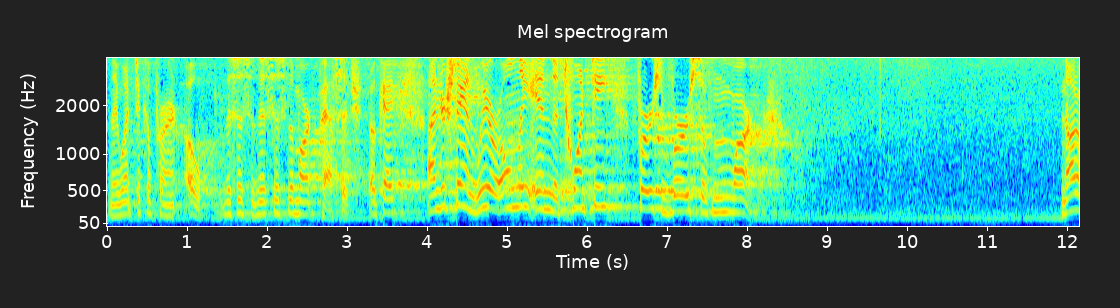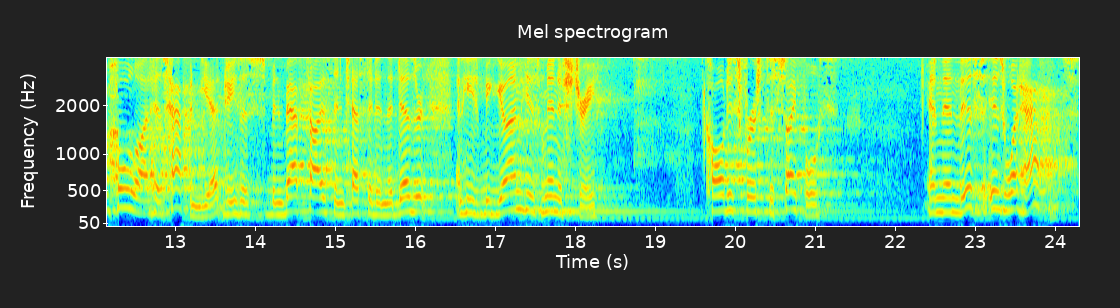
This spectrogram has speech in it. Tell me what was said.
And they went to Capernaum. Oh, this is this is the Mark passage. Okay, understand we are only in the twenty first verse of Mark. Not a whole lot has happened yet. Jesus has been baptized and tested in the desert, and he's begun his ministry, called his first disciples, and then this is what happens.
